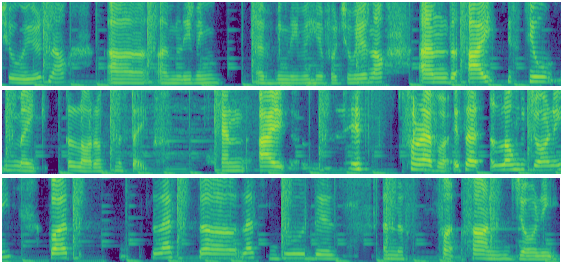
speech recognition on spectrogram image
two years now. Uh, I'm living. I've been living here for two years now, and I still make a lot of mistakes. And I, it's forever. It's a, a long journey, but let uh, let's do this in a fun, fun journey.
